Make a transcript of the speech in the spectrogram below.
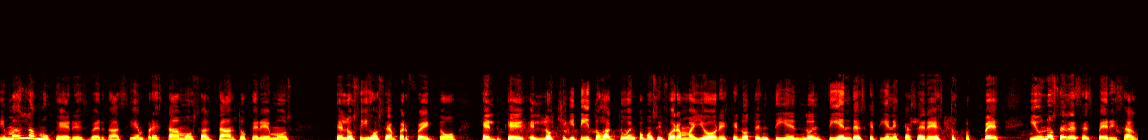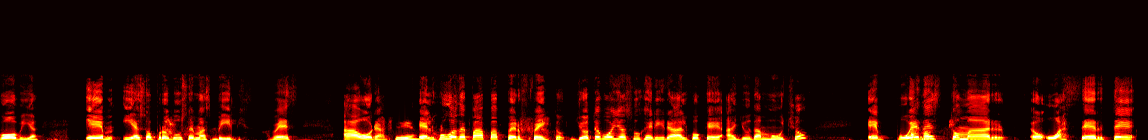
y más las mujeres, ¿verdad? Siempre estamos al tanto, queremos que los hijos sean perfectos, que, que los chiquititos actúen como si fueran mayores, que no te entien- no entiendes que tienes que hacer esto, ¿ves? Y uno se desespera y se agobia, em, y eso produce más bilis, ¿ves? Ahora, Sí. el jugo de papa, perfecto. Yo te voy a sugerir algo que ayuda mucho eh, puedes tomar o, hacerte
